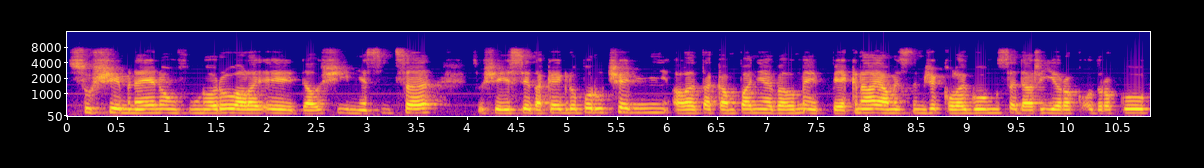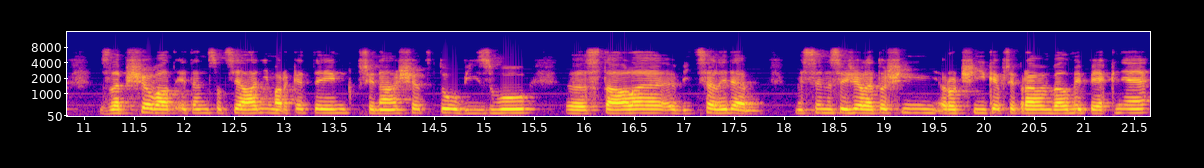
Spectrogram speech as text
suším nejenom v únoru, ale i další měsíce což je jistě také k doporučení, ale ta kampaně je velmi pěkná. Já myslím, že kolegům se daří rok od roku zlepšovat i ten sociální marketing, přinášet tu výzvu e, stále více lidem. Myslím si, že letošní ročník je připraven velmi pěkně.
